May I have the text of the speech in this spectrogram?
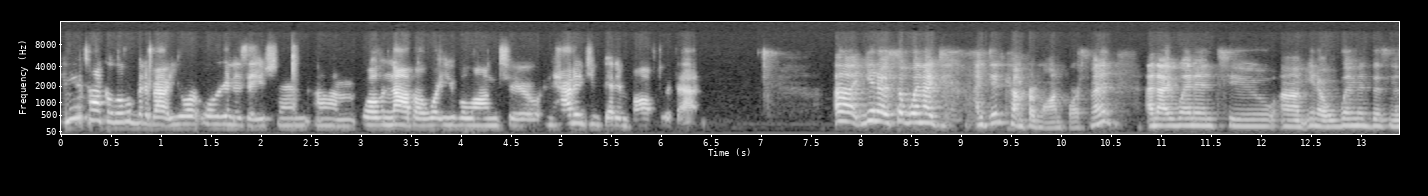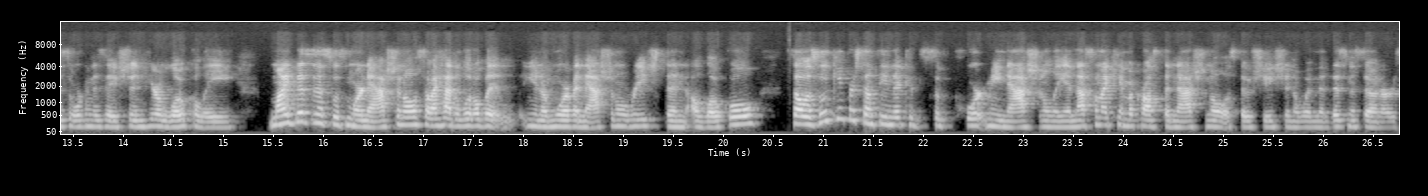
Can you talk a little bit about your organization, um, well, NAWBO, what you belong to, and how did you get involved with that? Uh, you know, so when I I did come from law enforcement and I went into um, you know women business organization here locally. My business was more national, so I had a little bit you know more of a national reach than a local. So I was looking for something that could support me nationally, and that's when I came across the National Association of Women Business Owners.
